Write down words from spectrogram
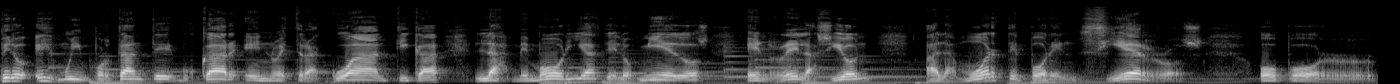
Pero es muy importante buscar en nuestra cuántica las memorias de los miedos en relación a la muerte por encierros o por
